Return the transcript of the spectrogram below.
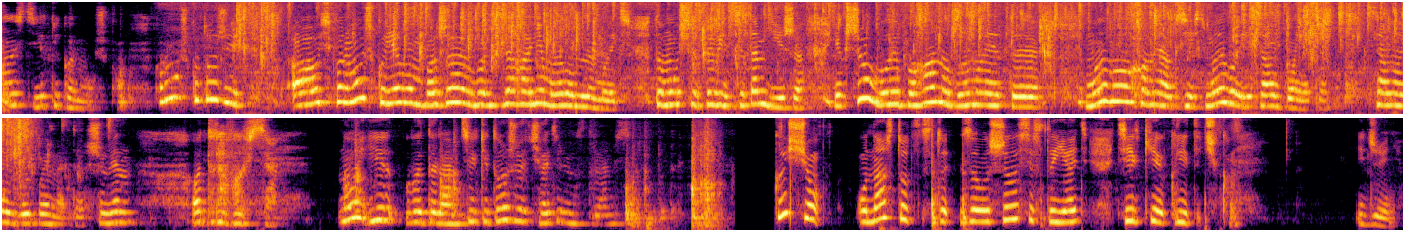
у нас тільки кормушка. Кормушка теж є. А ось кормушку я вам бажаю взагалі милом не мить. Тому що дивіться, там їжа. Якщо ви погано вимиєте мило, хомяк з'їсть мило і сам поняти. Саме ви поймете, що він отравився. Ну і витираємо, тільки теж тщательно стараємося. Поки що у нас тут залишилося стоять тільки кліточка і Джені.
